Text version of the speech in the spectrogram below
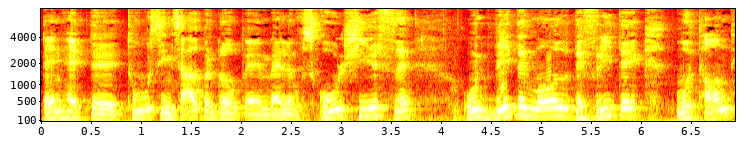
Dann hat äh, Tusin selber, glaube ich, ähm, aufs Goal schießen und wieder mal der Friedeck, der die Hand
